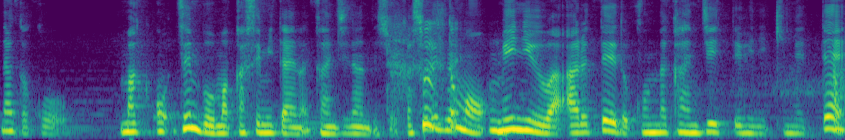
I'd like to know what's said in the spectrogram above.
なんかこう、ま、お全部お任せみたいな感じなんでしょうか？それともうん。メニューはある程度こんな感じっていうふうに決めて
